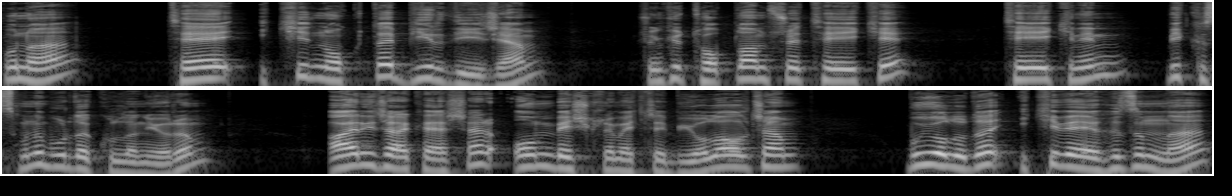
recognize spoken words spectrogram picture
Buna T2.1 diyeceğim. Çünkü toplam süre T2. T2'nin bir kısmını burada kullanıyorum. Ayrıca arkadaşlar 15 kilometre bir yol alacağım. Bu yolu da 2V hızımla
